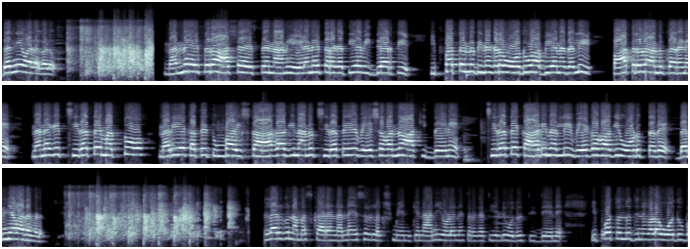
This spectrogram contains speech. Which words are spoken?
ಧನ್ಯವಾದಗಳು. ನನ್ನ ಹೆಸರು ಆಶಾ ಎಸ್ತೆ ನಾನು ಏಳನೇ ತರಗತಿಯ ವಿದ್ಯಾರ್ಥಿ. ಇಪ್ಪತ್ತೊಂದು ದಿನಗಳ ಓದುವ ಅಭಿಯಾನದಲ್ಲಿ ಪಾತ್ರದ ಅನುಕರಣೆ. ನನಗೆ ಚಿರತೆ ಮತ್ತು ನರಿಯ ಕತೆ ತುಂಬಾ ಇಷ್ಟ. ಹಾಗಾಗಿ ನಾನು ಚಿರತೆಯ ವೇಷವನ್ನು ಹಾಕಿದ್ದೇನೆ. ಚಿರತೆ ಕಾಡಿನಲ್ಲಿ ವೇಗವಾಗಿ ಓಡುತ್ತದೆ. ಧನ್ಯವಾದಗಳು. ಎಲ್ಲರಿಗೂ ನಮಸ್ಕಾರ. ನನ್ನ ಹೆಸರು ಲಕ್ಷ್ಮಿ ಎನ್ಕೆ ನಾನು ಏಳನೇ ತರಗತಿಯಲ್ಲಿ ಓದುತ್ತಿದ್ದೇನೆ. ಇಪ್ಪತ್ತೊಂದು ದಿನಗಳ ಓದುವ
